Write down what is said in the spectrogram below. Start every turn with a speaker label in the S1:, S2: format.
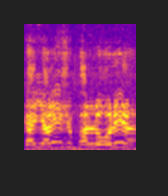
S1: qu'à y aller, je prends le relais là.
